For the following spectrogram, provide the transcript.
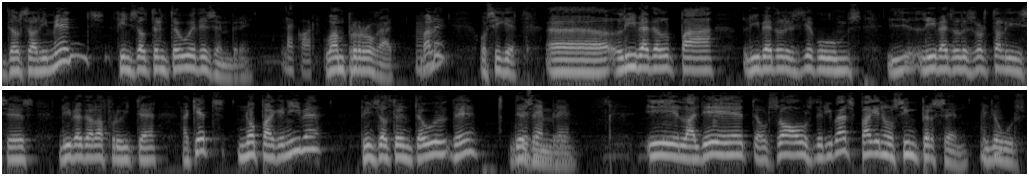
dels aliments fins al 31 de desembre. D'acord. Ho han prorrogat, uh Mhm. ¿vale? O sigui, eh, l'IVA del pa, l'IVA de les llegums, l'IVA de les hortalisses, l'IVA de la fruita, aquests no paguen IVA fins al 31 de desembre. Desembre. I la llet, els ous derivats paguen el 5%, Mhm. els iogurts.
